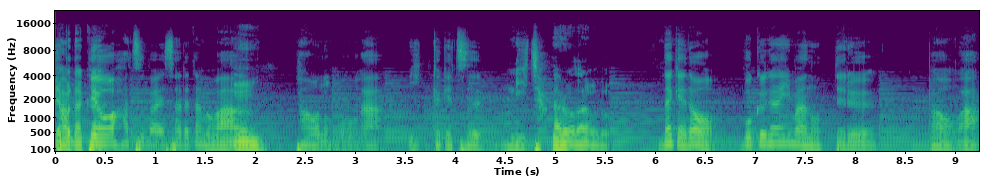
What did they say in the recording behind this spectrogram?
やっぱなんか発表発売されたのは、うん。パオの方が1ヶ月お兄ちゃん。なるほどなるほど。だけど僕が今乗ってるパオは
